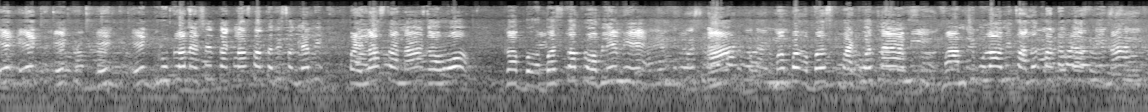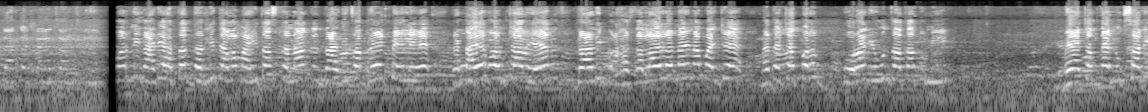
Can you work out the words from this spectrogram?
एक एक एक एक एक ग्रुपला मेसेज टाकला असता तरी सगळ्यांनी पाहिला असता ना? का हो? का बसचा प्रॉब्लेम हे? मग बस पाठवत नाही आम्ही. मग आमची मुलं आम्ही चालत पाठवली असली ना? हातात धरली त्याला माहीत असतं ना गाडीचा ब्रेक फेल आहे का टायर पंक्चर आहे गाडी हकलायला नाही ना पाहिजे. ना त्याच्यात परत पोरा घेऊन जाता तुम्ही. मग याच्यात काय नुकसानी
